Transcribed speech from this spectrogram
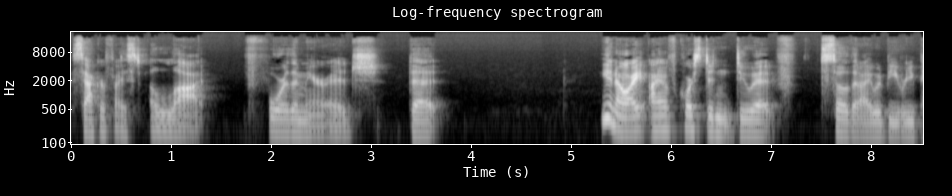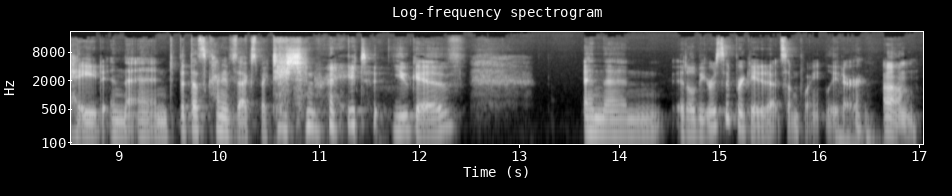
sacrificed a lot for the marriage that you know I, I of course didn't do it so that I would be repaid in the end but that's kind of the expectation right you give and then it'll be reciprocated at some point later. Mm-hmm. Um,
